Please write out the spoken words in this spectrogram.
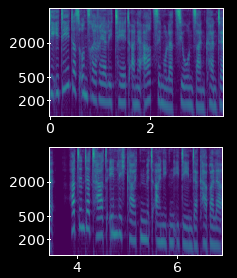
Die Idee, dass unsere Realität eine Art Simulation sein könnte, hat in der Tat Ähnlichkeiten mit einigen Ideen der Kabbala.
